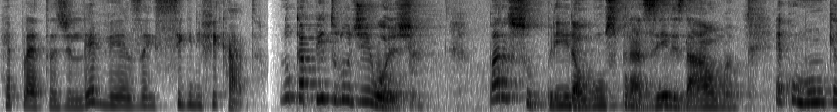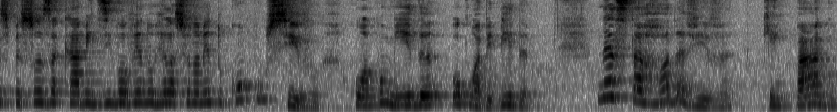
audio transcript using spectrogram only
repletas de leveza e significado. No capítulo de hoje, para suprir alguns prazeres da alma, é comum que as pessoas acabem desenvolvendo um relacionamento compulsivo com a comida ou com a bebida. Nesta roda viva, quem paga o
